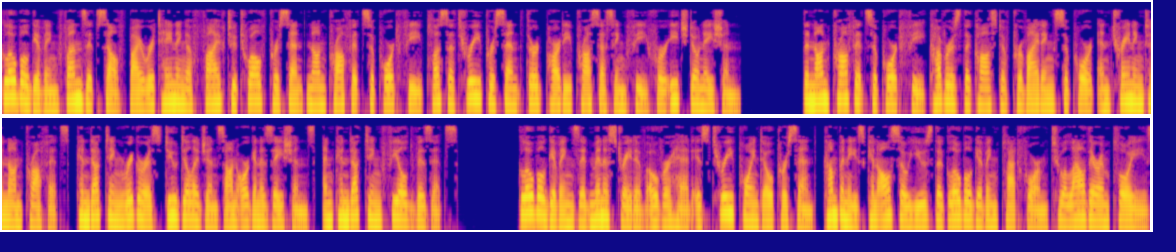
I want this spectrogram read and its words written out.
Global Giving funds itself by retaining a 5–12% nonprofit support fee plus a 3% third-party processing fee for each donation. The nonprofit support fee covers the cost of providing support and training to nonprofits, conducting rigorous due diligence on organizations, and conducting field visits. Global Giving's administrative overhead is 3.0%. Companies can also use the Global Giving platform to allow their employees,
